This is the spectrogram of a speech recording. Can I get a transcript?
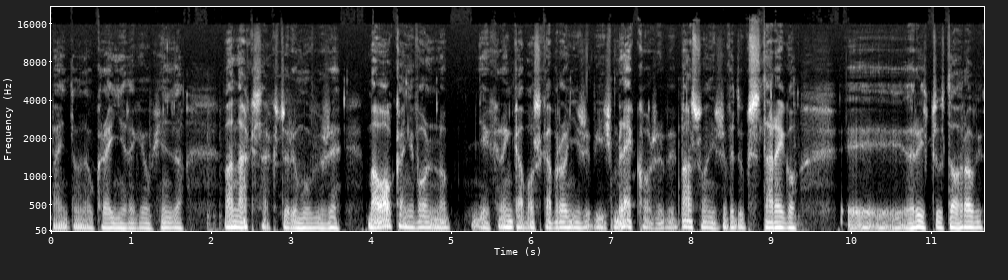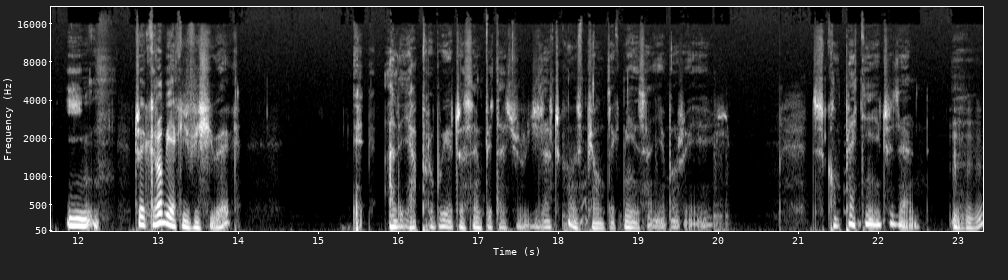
pamiętam na Ukrainie takiego księdza Wanaksa, który mówił, że małoka nie wolno niech ręka boska broni, żeby jeść mleko, żeby masło, że według starego yy, rytu to robił. I człowiek robi jakiś wysiłek, ale ja próbuję czasem pytać ludzi, dlaczego on w piątek mięsa nie może jeść. To jest kompletnie nieczytelne. Mhm.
